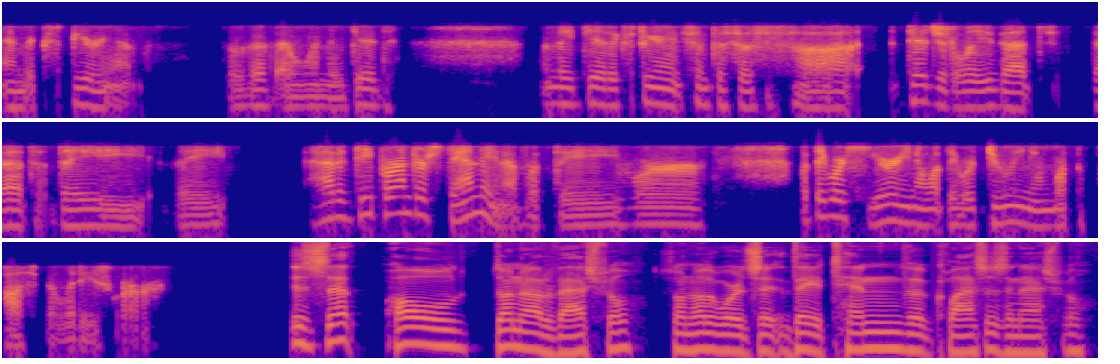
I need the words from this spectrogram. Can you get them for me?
and experience, so that uh, when they did when they did experience synthesis uh, digitally, that that they they had a deeper understanding of what they were what they were hearing and what they were doing and what the possibilities were. Is that all done out of Asheville? So, in other words, eh, they attend the classes in Asheville.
